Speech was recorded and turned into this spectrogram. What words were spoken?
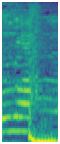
around.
